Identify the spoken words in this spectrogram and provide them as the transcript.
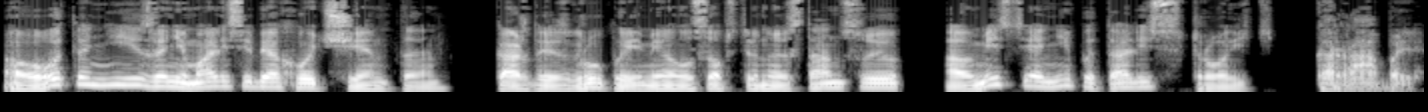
А вот они и занимали себя хоть чем-то. Каждый из группы имел собственную станцию, а вместе они пытались строить корабль.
